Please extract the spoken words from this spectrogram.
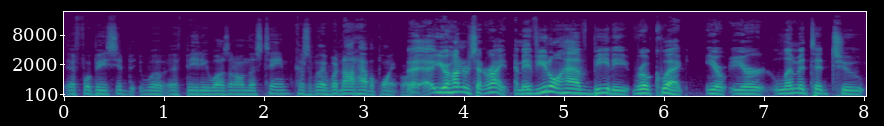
if Wabissa if Bede wasn't on this team because they would not have a point guard. Uh, You're 100 percent right. I mean, if you don't have Bede, real quick, you're you're limited to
